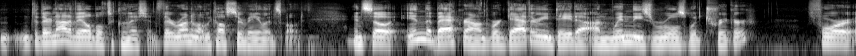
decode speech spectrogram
they're not available to clinicians. They're run in what we call surveillance mode. And so in the background, we're gathering data on when these rules would trigger for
